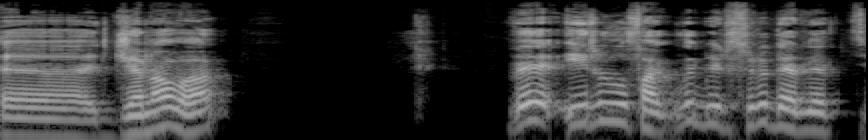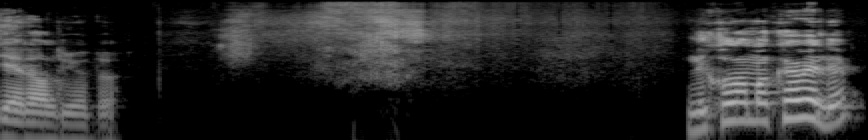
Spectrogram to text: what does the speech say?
eee Cenova ve iri ufaklı bir sürü devlet yer alıyordu. Niccolo Machiavelli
